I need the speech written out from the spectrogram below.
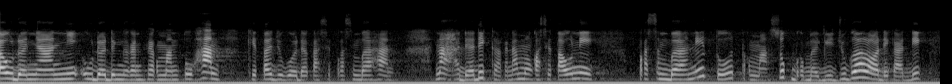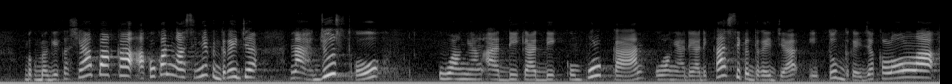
Kita udah nyanyi, udah dengerin firman Tuhan, kita juga udah kasih persembahan. Nah, adik-adik karena mau kasih tahu nih, persembahan itu termasuk berbagi juga loh adik-adik. Berbagi ke siapa kak? Aku kan ngasihnya ke gereja. Nah, justru uang yang adik-adik kumpulkan, uang yang adik-adik kasih ke gereja, itu gereja kelola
